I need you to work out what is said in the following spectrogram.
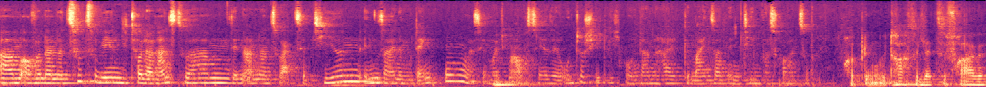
ähm, aufeinander zuzugehen, die Toleranz zu haben, den anderen zu akzeptieren in seinem Denken, was ja manchmal auch sehr, sehr unterschiedlich, ist, und dann halt gemeinsam im Team was voranzubringen. Rückblick betrachtet, letzte Frage.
